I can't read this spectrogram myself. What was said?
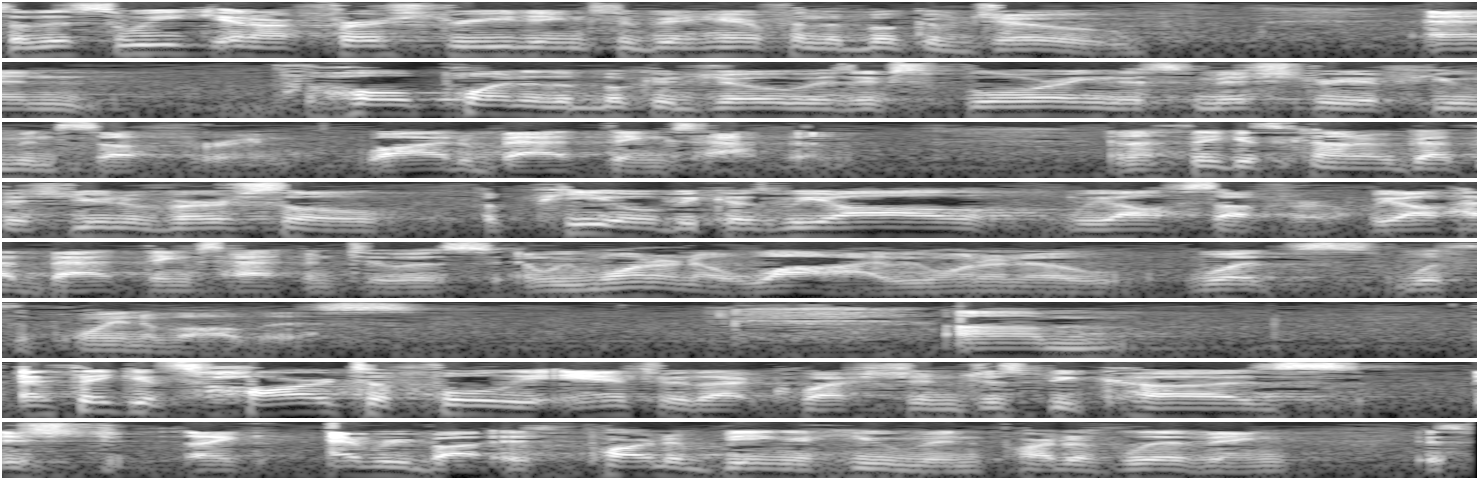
So, this week in our first readings, we've been hearing from the book of Job. And the whole point of the book of Job is exploring this mystery of human suffering. Why do bad things happen? And I think it's kind of got this universal appeal because we all we all suffer. We all have bad things happen to us, and we want to know why. We want to know what's what's the point of all this. Um, I think it's hard to fully answer that question just because it's like everybody. It's part of being a human, part of living is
